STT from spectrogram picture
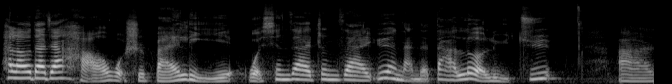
Hello，大家好，我是百里，我现在正在越南的大乐旅居。啊，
